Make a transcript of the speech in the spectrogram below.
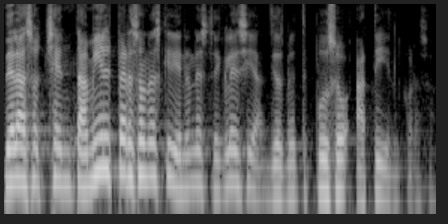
de las 80 mil personas que vienen a esta iglesia, Dios me te puso a ti en el corazón.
